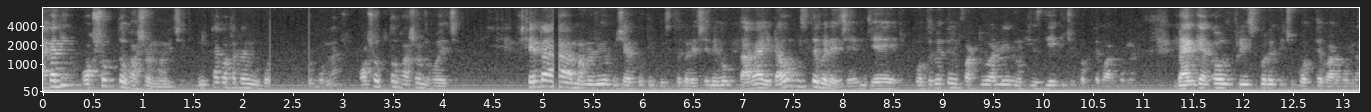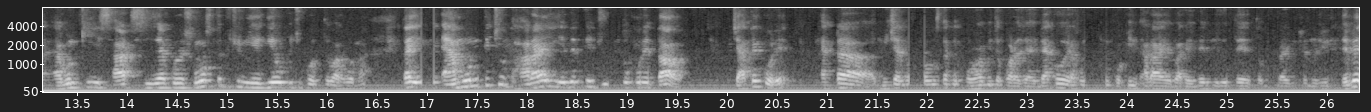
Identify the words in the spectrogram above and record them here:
একাধিক অসত্য ভাষণ হয়েছে। মিথ্যা কথাটা আমি বলব না, অসত্য ভাষণ হয়েছে। সেটা মাননীয় বিচারপতি বুঝতে পেরেছেন এবং তারা এটাও বুঝতে পেরেছেন যে প্রথমে তো ফর্টি ওয়ানের নোটিশ দিয়ে কিছু করতে পারব না ব্যাংক অ্যাকাউন্ট ফ্রিজ করে কিছু করতে পারব না, এমনকি সার্চ সিজার করে সমস্ত কিছু নিয়ে গিয়েও কিছু করতে পারব না। তাই এমন কিছু ধারায় এদেরকে যুক্ত করে দাও, যাতে করে একটা বিচার ব্যবস্থাকে প্রভাবিত করা যায়। দেখো, এরকম কঠিন ধারা এবার এদের বিরুদ্ধে তোমরা দেবে,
